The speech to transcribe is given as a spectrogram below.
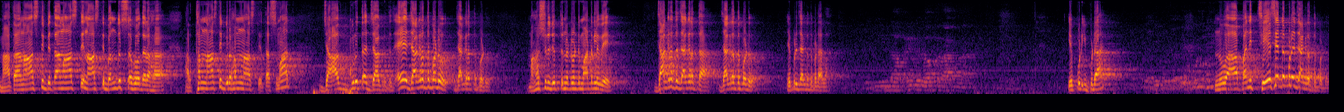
మాతా నాస్తి పితా నాస్తి నాస్తి బంధు సహోదర. అర్థం నాస్తి గృహం నాస్తి. తస్మాత్ జాగృత జాగ్రత్త ఏ జాగ్రత్త పడు జాగ్రత్త పడు. మహర్షులు చెప్తున్నటువంటి మాటలు ఇవే. జాగ్రత్త జాగ్రత్త జాగ్రత్త పడు. ఎప్పుడు జాగ్రత్త పడాలా? ఎప్పుడు ఇప్పుడా? నువ్వు ఆ పని చేసేటప్పుడే జాగ్రత్త పడు.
